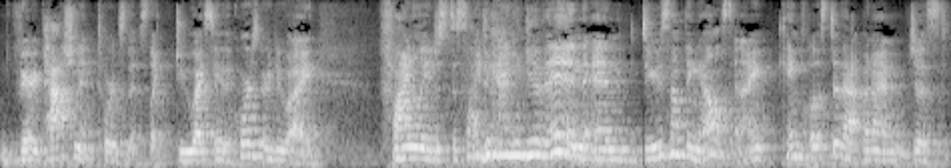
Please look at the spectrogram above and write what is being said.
very passionate towards this. Like, do I stay the course or do I finally just decide to kind of give in and do something else? And I came close to that, but I'm just,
